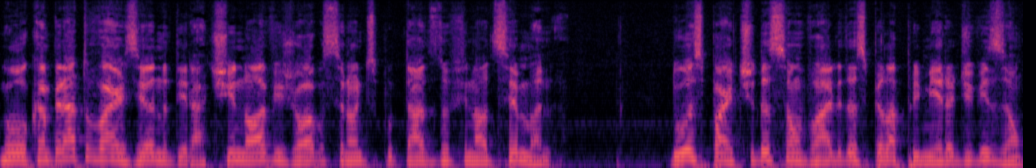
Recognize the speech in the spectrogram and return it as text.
No Campeonato Varziano de Irati, nove jogos serão disputados no final de semana. Duas partidas são válidas pela primeira divisão.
